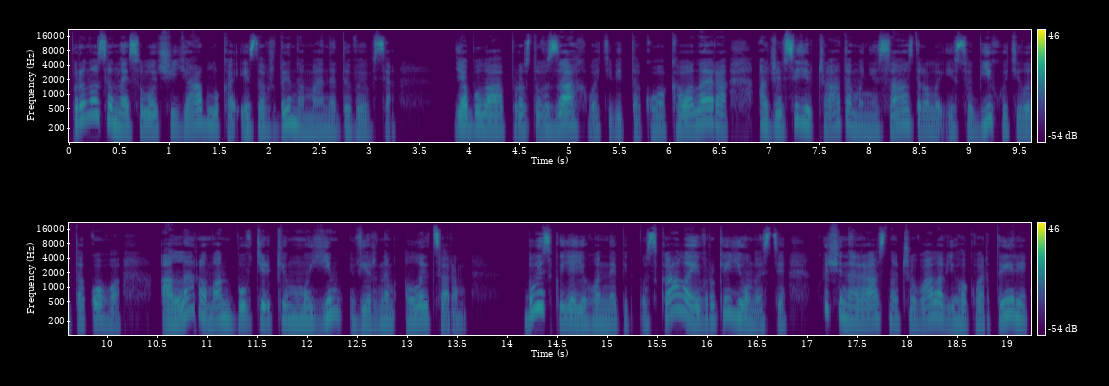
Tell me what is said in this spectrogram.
приносив найсолодші яблука і завжди на мене дивився. Я була просто в захваті від такого кавалера, адже всі дівчата мені заздрили і собі хотіли такого, але Роман був тільки моїм вірним лицарем. Близько я його не підпускала і в роки юності, хоч і не раз ночувала в його квартирі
